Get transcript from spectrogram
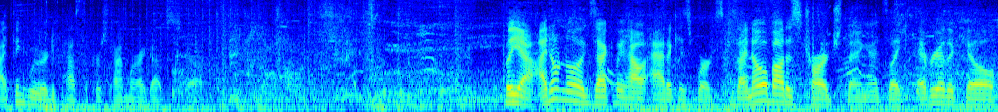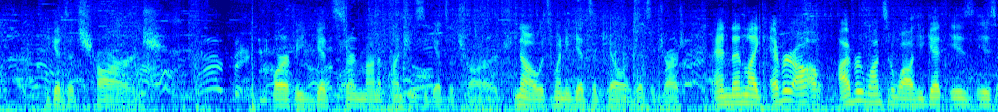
I think we already passed the first time where I got stuck. But yeah, I don't know exactly how Attikus works, because I know about his charge thing. It's like every other kill, he gets a charge. Or if he gets a certain amount of punches, he gets a charge. No, it's when he gets a kill, he gets a charge. And then like every every once in a while, he get his his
